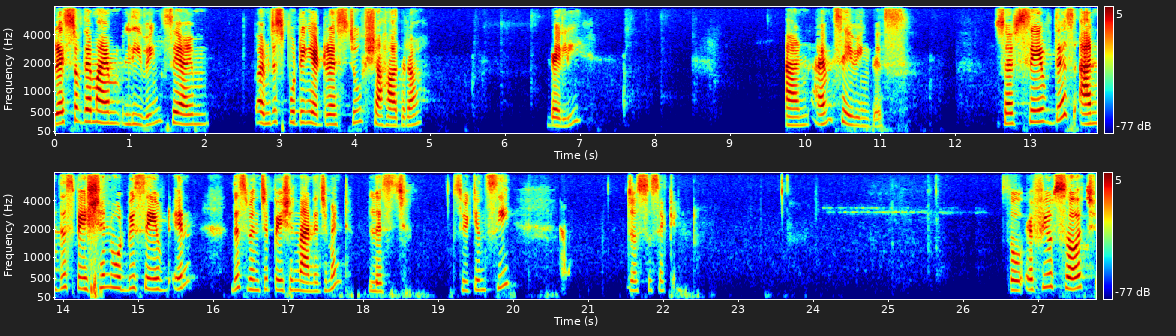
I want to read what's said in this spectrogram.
rest of them I am leaving. Say I'm I'm just putting address to Shahdara, Delhi and I'm saving this. So I've saved this and this patient would be saved in this Winchip patient management list. So you can see, just a second. So if you search,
